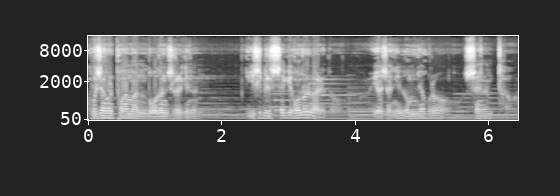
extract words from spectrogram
구정을 포함한 모든 절기는 21세기 오늘날에도 여전히 음력으로 쇠는 터.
